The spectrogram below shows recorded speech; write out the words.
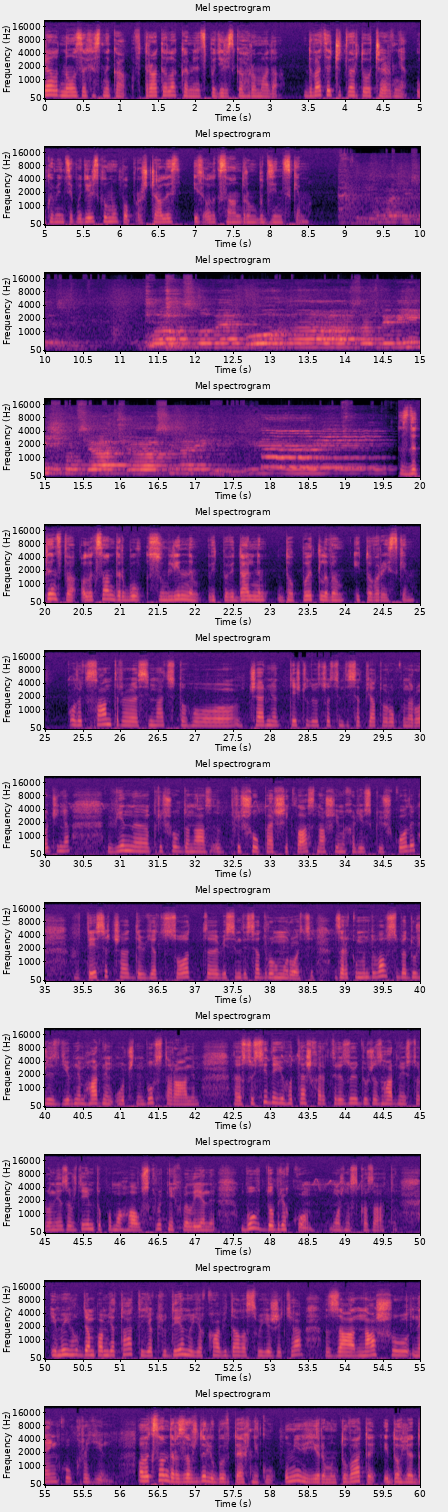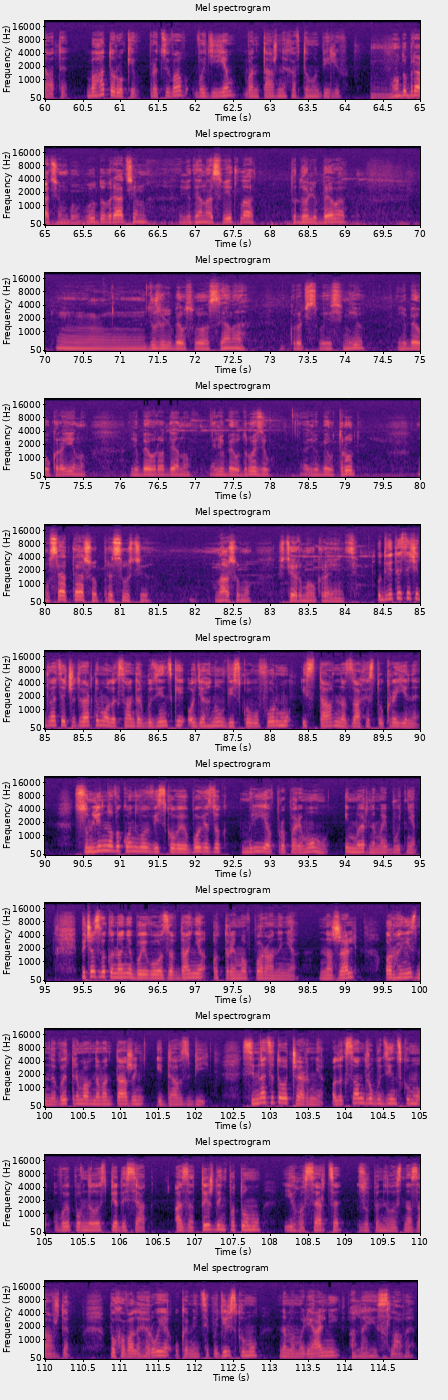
Ще одного захисника втратила Кам'янець-Подільська громада. 24 червня у Кам'янці-Подільському попрощались із Олександром Будзінським. Благословен Бог наш завжди нині повсякчас і на віки віків. З дитинства Олександр був сумлінним, відповідальним, допитливим і товариським. Олександр 17 червня 1975 року народження. Він е, прийшов до нас, прийшов перший клас нашої Михайлівської школи в 1982 році. Зарекомендував себе дуже здібним, гарним учнем, був старанним. Е, Сусіди його теж характеризують дуже з гарної сторони, завжди їм допомагав в скрутні хвилини, був добряком, можна сказати. І ми його будемо пам'ятати як людину, яка віддала своє життя за нашу неньку Україну. Олександр завжди любив техніку, умів її ремонтувати і доглядати. Багато років працював водієм вантажних автомобілів. Ну, добрячим був. Був добрячим, людина світла, трудолюбива. Дуже любив свого сина, коротше, свою сім'ю, любив Україну, любив родину, любив друзів, любив труд. Ну, все те, що присуще нашому щирому українцю. У 2024-му Олександр Будзінський одягнув військову форму і став на захист України. Сумлінно виконував військовий обов'язок, мріяв про перемогу і мирне майбутнє. Під час виконання бойового завдання отримав поранення. На жаль, організм не витримав навантажень і дав збій. 17 червня Олександру Будзінському виповнилось 50, а за тиждень по тому його серце зупинилось назавжди. Поховали героя у Кам'янці-Подільському на меморіальній алеї Слави.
